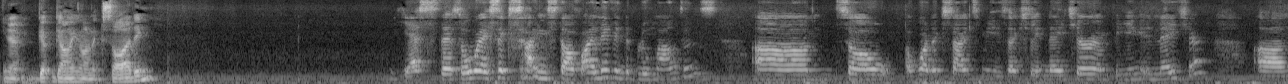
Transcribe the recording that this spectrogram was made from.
you know, g- going on exciting? Yes, there's always exciting stuff. I live in the Blue Mountains. Um, so, what excites me is actually nature and being in nature. Um,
